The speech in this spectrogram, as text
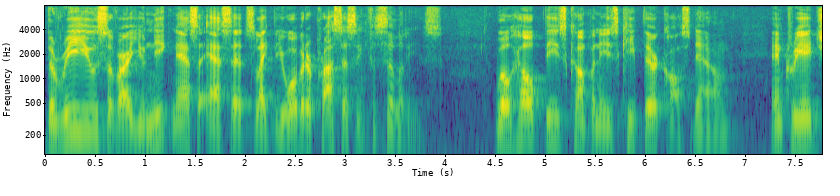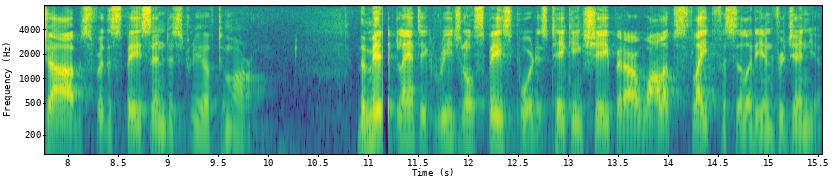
The reuse of our unique NASA assets like the orbiter processing facilities will help these companies keep their costs down and create jobs for the space industry of tomorrow. The Mid-Atlantic Regional Spaceport is taking shape at our Wallops Flight Facility in Virginia.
